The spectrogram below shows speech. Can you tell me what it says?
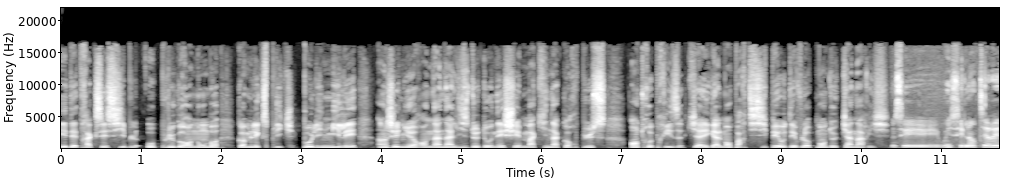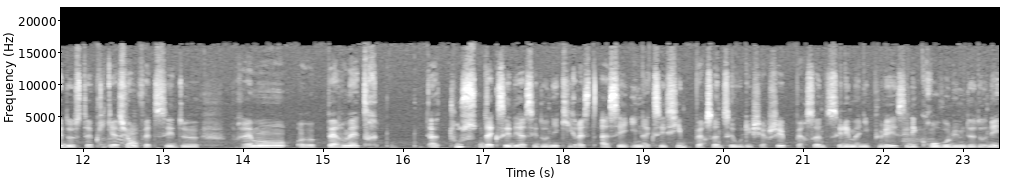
et d'être accessible au plus grand nombre, comme l'explique Pauline Millet, ingénieure en analyse de données chez Machina Corpus, entreprise qui a également participé au développement de Canary. C'est oui, c'est l'intérêt de cette application en fait, c'est de vraiment euh, permettre à tous d'accéder à ces données qui restent assez inaccessibles. Personne ne sait où les chercher, personne ne sait les manipuler, c'est des gros volumes de données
